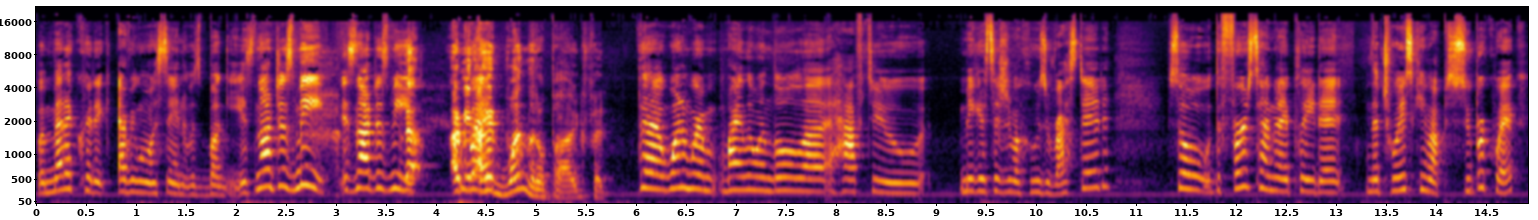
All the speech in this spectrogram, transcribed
but Metacritic, everyone was saying it was buggy. It's not just me. It's not just me. No, I mean, I had one little bug, but the one where Milo and Lola have to make a decision about who's arrested. So the first time that I played it, the choice came up super quick.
